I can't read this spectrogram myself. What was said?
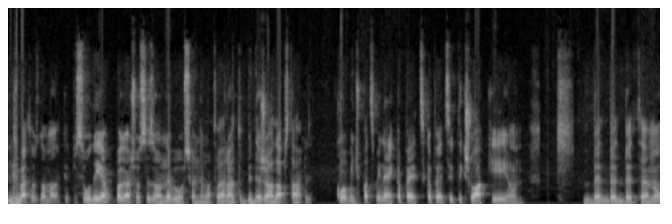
gribētu domāt, ka par sūdīgāku pagājušo sezonu nebūs, jo ņemot vērā, tur bija dažādi apstākļi, ko viņš pats minēja, kāpēc, kāpēc ir tik švaki. Un, bet bet, bet uh, nu,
